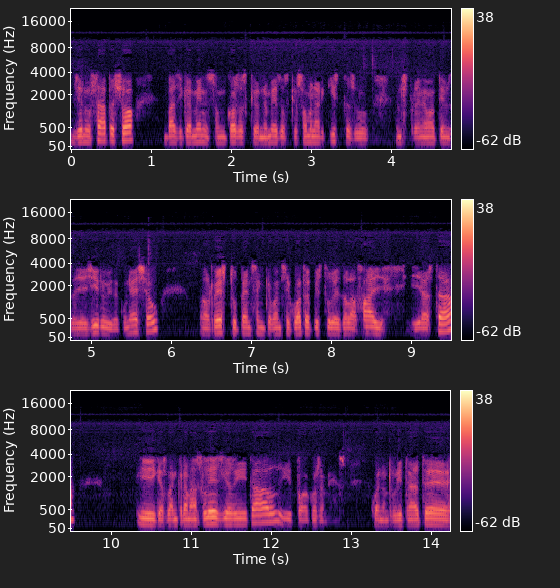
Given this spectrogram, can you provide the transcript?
gent ho sap, això, bàsicament són coses que només els que som anarquistes o ens prenem el temps de llegir-ho i de conèixer-ho, el resto pensen que van ser quatre pistolers de la FAI i ja està, i que es van cremar esglésies i tal, i poca cosa més. Quan en realitat eh,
